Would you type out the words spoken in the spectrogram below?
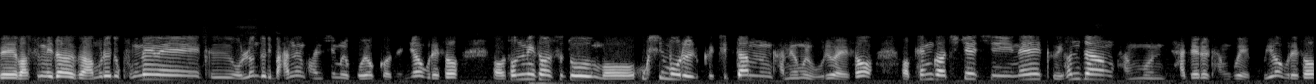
네, 맞습니다. 그 아무래도 국내외 그 언론들이 많은 관심을 보였거든요. 그래서 어, 손흥민 선수도 뭐 혹시 모를 그 집단 감염을 우려해서 어, 팬과 취재진의 그 현장 방문 자제를 당부했고요. 그래서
